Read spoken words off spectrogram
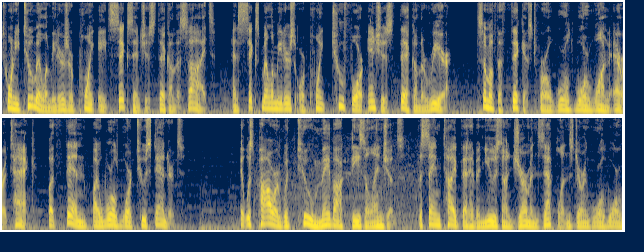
22 millimeters or 0.86 inches thick on the sides, and 6 millimeters or 0.24 inches thick on the rear, some of the thickest for a World War I era tank, but thin by World War II standards. It was powered with two Maybach diesel engines, the same type that had been used on German Zeppelins during World War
